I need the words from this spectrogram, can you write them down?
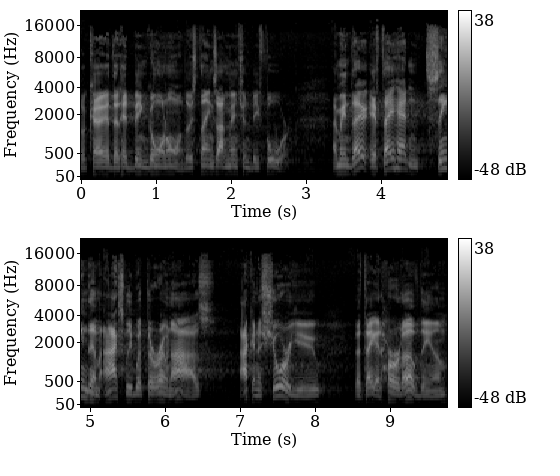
okay, that had been going on, those things I mentioned before. I mean, they, if they hadn't seen them actually with their own eyes, I can assure you that they had heard of them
